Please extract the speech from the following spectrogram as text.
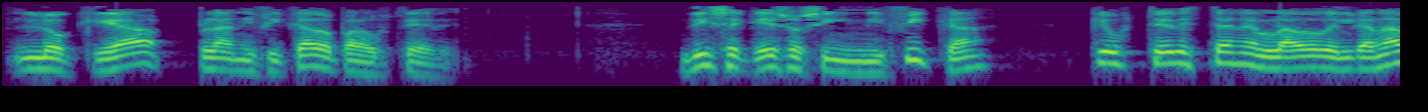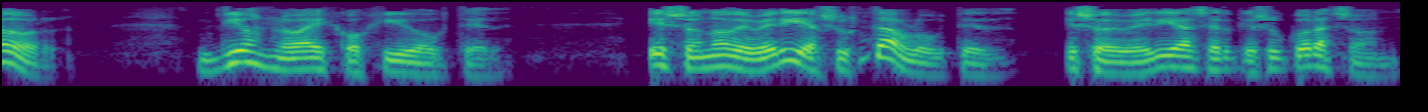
lo que ha planificado para usted. Dice que eso significa que usted está en el lado del ganador. Dios lo ha escogido a usted. Eso no debería asustarlo a usted. Eso debería hacer que su corazón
